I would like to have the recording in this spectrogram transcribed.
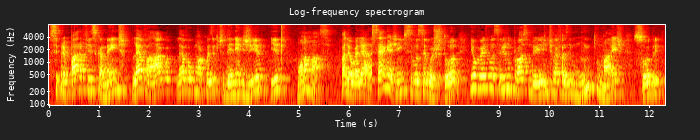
se prepara fisicamente, leva água, leva alguma coisa que te dê energia e mão na massa. Valeu, galera. Segue a gente se você gostou e eu vejo vocês no próximo dia. A gente vai fazer muito mais sobre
